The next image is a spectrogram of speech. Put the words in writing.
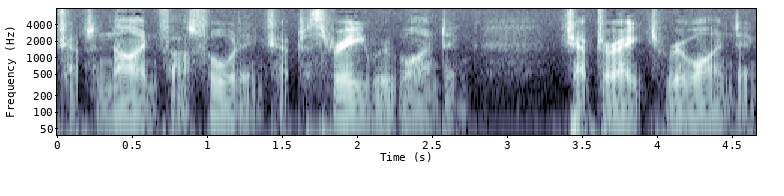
Chapter 9, fast forwarding. Chapter 3, rewinding. Chapter 8, rewinding.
